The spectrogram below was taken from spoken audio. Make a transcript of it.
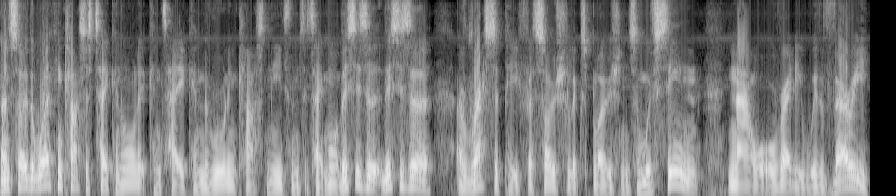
And so the working class has taken all it can take, and the ruling class needs them to take more. This is a this is a, a recipe for social explosions, and we've seen now already with very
